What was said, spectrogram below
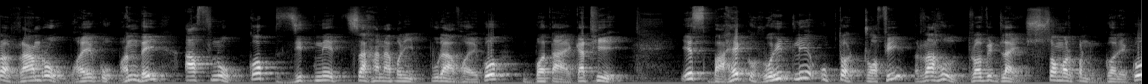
र राम्रो भएको भन्दै आफ्नो कप जित्ने चाहना पनि पुरा भएको बताएका थिए। यसबाहेक रोहितले उक्त ट्रफी राहुल द्रविडलाई समर्पण गरेको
